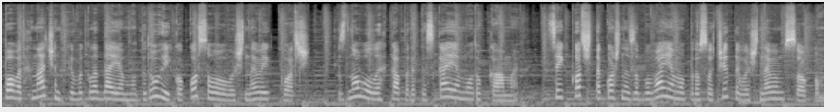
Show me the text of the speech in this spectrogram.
Поверх начинки викладаємо другий кокосово-вишневий корж. Знову легка притискаємо руками. Цей корж також не забуваємо просочити вишневим соком.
